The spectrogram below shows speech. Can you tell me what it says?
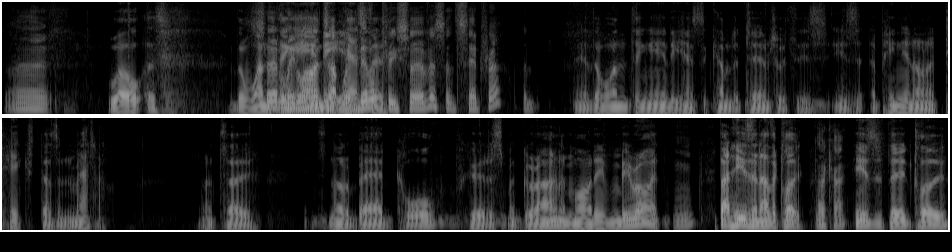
So Well, the one certainly thing lines Andy up with military to, service, etc. yeah, the one thing Andy has to come to terms with is his opinion on a text doesn't matter. Right. So it's not a bad call, Curtis McGrath. And it might even be right. Mm. But here's another clue. Okay. Here's the third clue.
